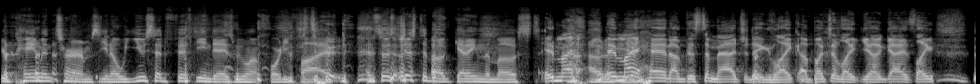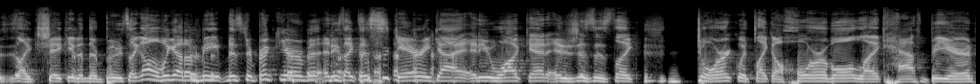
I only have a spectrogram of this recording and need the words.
your payment terms, you know, you said 15 days, we want 45, and so it's just about getting the most In my out of in my head, I'm just imagining like a bunch of like young guys like like shaking in their boots, like, oh, we gotta meet Mr. Procurement, and he's like this scary guy, and you walk in, and it's just this like dork with like a horrible like half beard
